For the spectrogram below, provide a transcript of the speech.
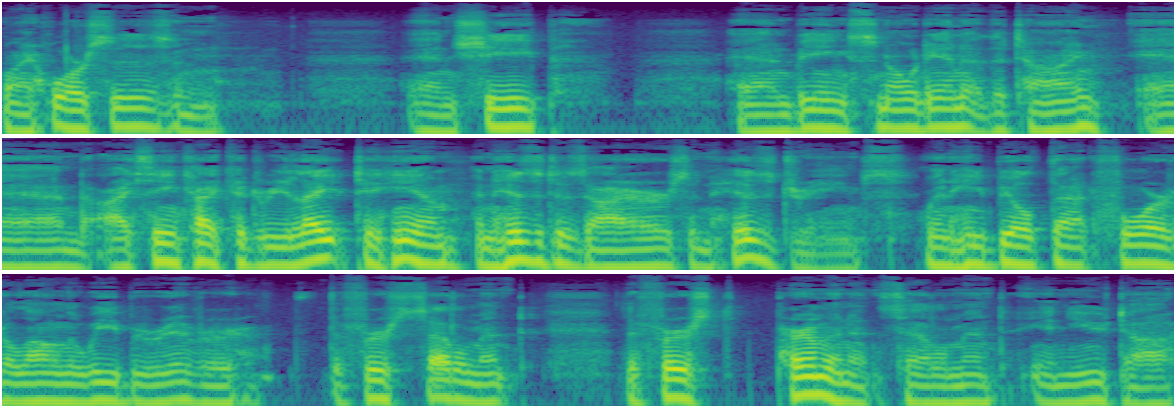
my horses and and sheep and being snowed in at the time. And I think I could relate to him and his desires and his dreams when he built that fort along the Weber River, the first settlement, the first permanent settlement in Utah.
